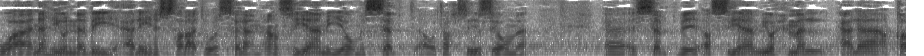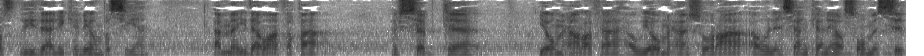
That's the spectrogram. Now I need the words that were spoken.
ونهي النبي عليه الصلاة والسلام عن صيام يوم السبت أو تخصيص يوم آه، السبت بالصيام يحمل على قصد ذلك اليوم بالصيام. أما إذا وافق السبت يوم عرفة أو يوم عاشوراء أو الإنسان كان يصوم الست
